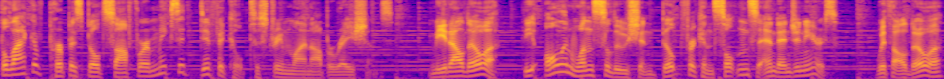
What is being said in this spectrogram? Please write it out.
The lack of purpose built software makes it difficult to streamline operations. Meet Aldoa, the all in one solution built for consultants and engineers. With Aldoa,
